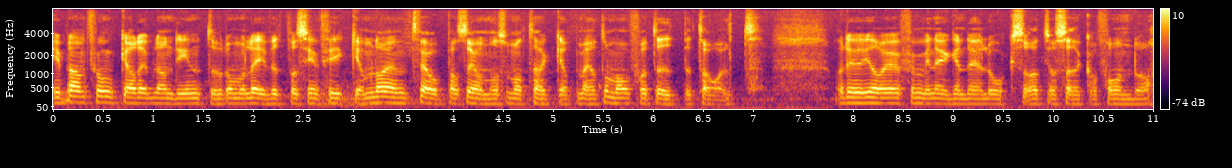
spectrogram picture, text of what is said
Ibland funkar det, ibland inte. De har livet på sin ficka. Men det är en, två personer som har tackat mig att de har fått ut betalt. Och det gör jag för min egen del också. Att jag söker fonder.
